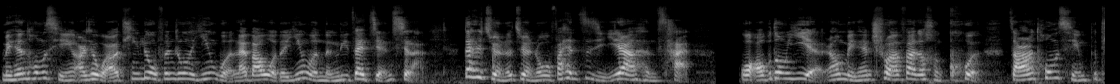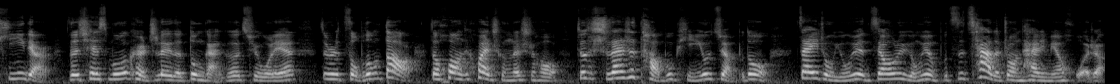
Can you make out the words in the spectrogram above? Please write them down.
每天通勤，而且我要听六分钟的英文来把我的英文能力再捡起来。但是卷着卷着，我发现自己依然很菜，我熬不动夜，然后每天吃完饭就很困。早上通勤不听一点 The Chainsmokers 之类的动感歌曲，我连就是走不动道儿换换乘的时候，就实在是躺不平又卷不动，在一种永远焦虑、永远不自洽的状态里面活着。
